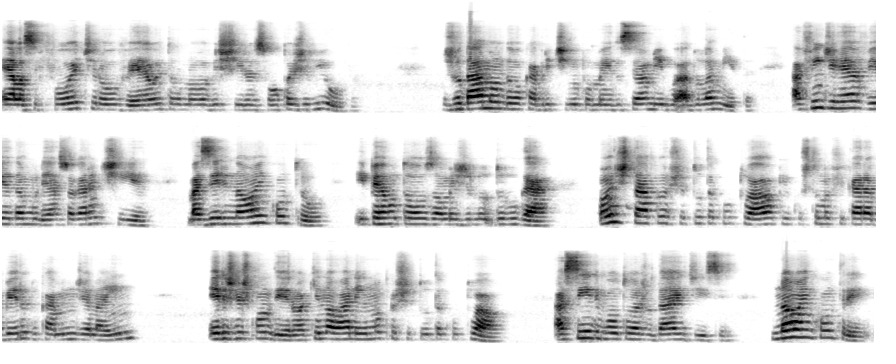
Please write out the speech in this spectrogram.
Ela se foi, tirou o véu e tornou a vestir as roupas de viúva. Judá mandou o cabritinho por meio do seu amigo Adulamita, a fim de reaver da mulher sua garantia, mas ele não a encontrou, e perguntou aos homens do lugar: Onde está a prostituta cultual que costuma ficar à beira do caminho de Enaim? Eles responderam: Aqui não há nenhuma prostituta cultual. Assim ele voltou a Judá e disse: Não a encontrei.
